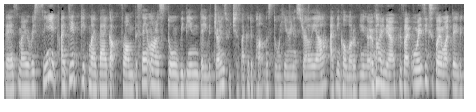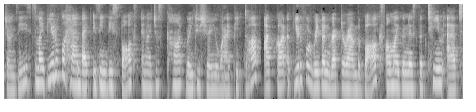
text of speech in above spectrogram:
there's my receipt. I did pick my bag up from the St. Laurent store within David Jones, which is like a department store here in Australia. I think a lot of you know by now because I always explain what David Jones is. So my beautiful handbag is in this box and I just can't wait to show you what I picked up. I've got a beautiful ribbon wrapped around the box. Oh my goodness, the team at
